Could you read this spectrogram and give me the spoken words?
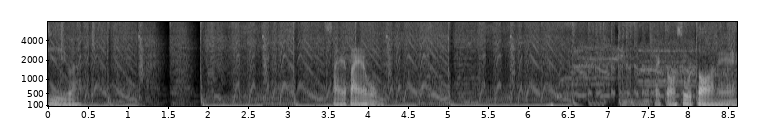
ทีวะใส่ไปครับผม ไปต่อสู้ต่อนะฮะ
